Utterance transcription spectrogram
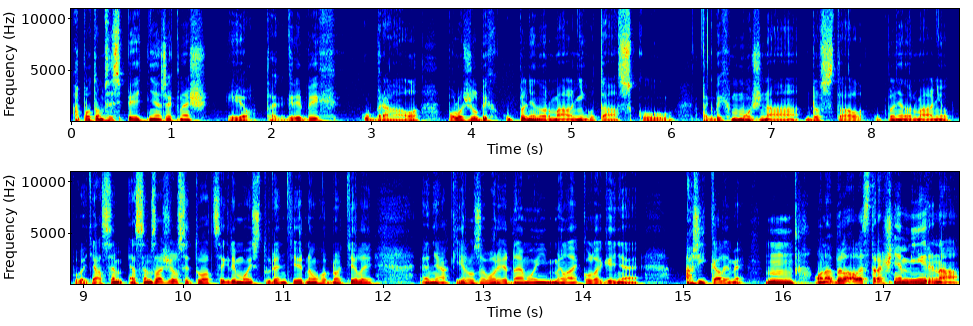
A potom si zpětně řekneš, jo, tak kdybych ubral, položil bych úplně normální otázku, tak bych možná dostal úplně normální odpověď. Já jsem, já jsem zažil situaci, kdy moji studenti jednou hodnotili nějaký rozhovor jedné mojí milé kolegyně a říkali mi, hm, ona byla ale strašně mírná,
